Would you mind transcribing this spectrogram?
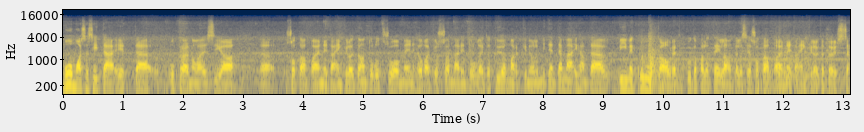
muun muassa sitä, että ukrainalaisia sotapaineita henkilöitä on tullut Suomeen, he ovat jossain määrin tulleet jo työmarkkinoille. Miten tämä ihan tämä viime kuukaudet, kuinka paljon teillä on tällaisia sotapaineita henkilöitä töissä?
